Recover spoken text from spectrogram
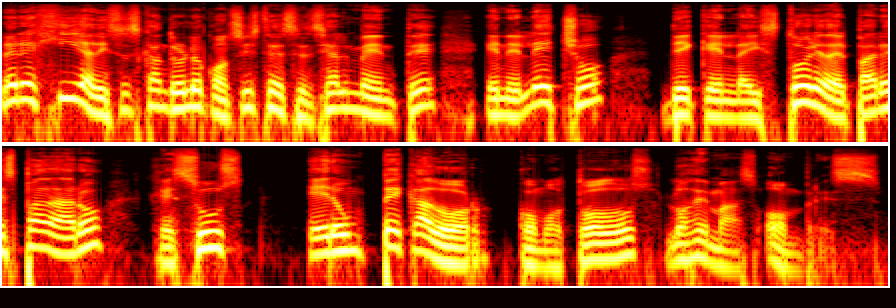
La herejía, dice Escandrolio, consiste esencialmente en el hecho de que en la historia del padre Espadaro, Jesús era un pecador como todos los demás hombres.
